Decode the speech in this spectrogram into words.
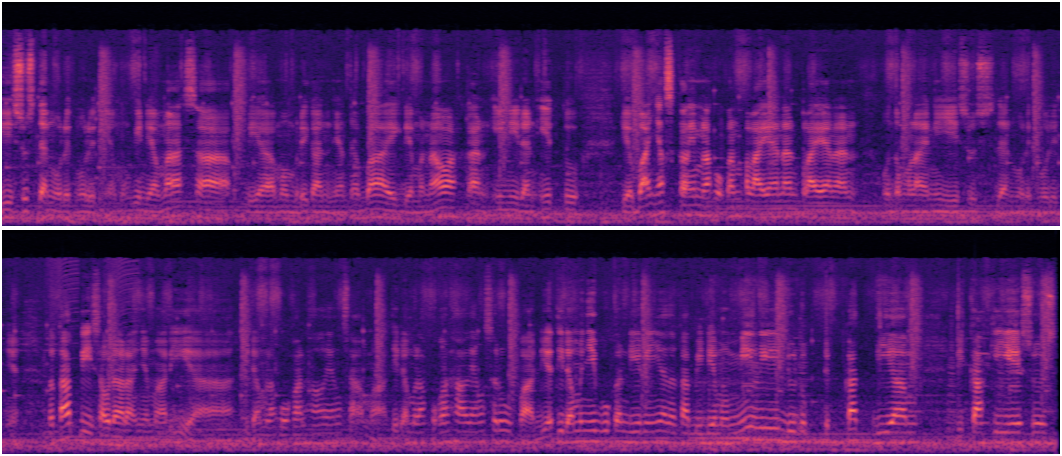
Yesus dan murid-muridnya. Mungkin dia masak, dia memberikan yang terbaik, dia menawarkan ini dan itu. Dia banyak sekali melakukan pelayanan-pelayanan untuk melayani Yesus dan murid-muridnya. Tetapi saudaranya Maria tidak melakukan hal yang sama, tidak melakukan hal yang serupa. Dia tidak menyibukkan dirinya, tetapi dia memilih duduk dekat diam di kaki Yesus,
